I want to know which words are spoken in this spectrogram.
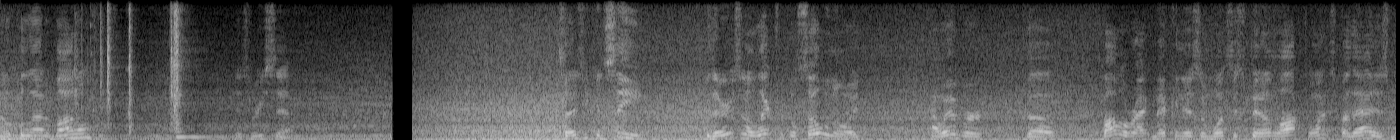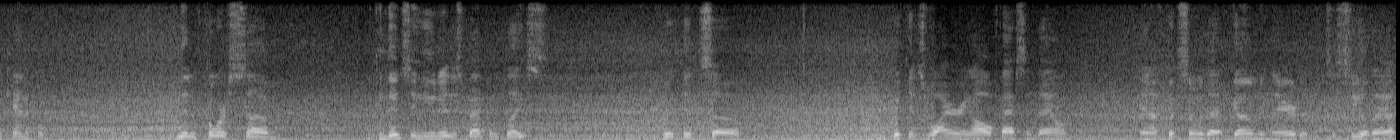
I'll pull out a bottle. It's reset so as you can see, there is an electrical solenoid. However, the bottle rack mechanism, once it's been unlocked once by that, is mechanical. And then of course, um, the condensing unit is back in place with its uh, with its wiring all fastened down. And I've put some of that gum in there to, to seal that.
